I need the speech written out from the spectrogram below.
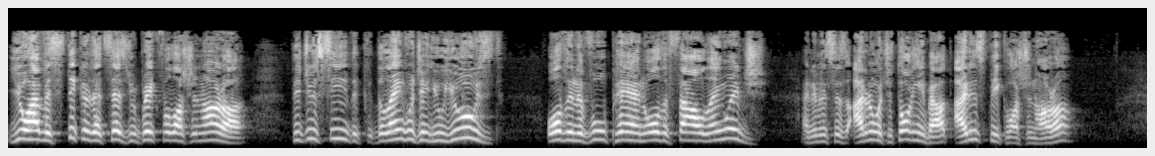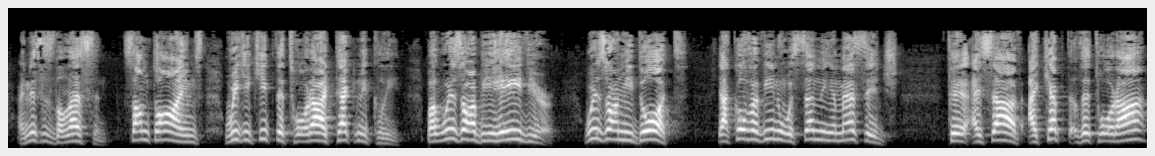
you have a sticker that says you break for Lashon Hara. Did you see the, the language that you used? All the Nivul Peh and all the foul language? And man says, I don't know what you're talking about. I didn't speak Lashon Hara. And this is the lesson. Sometimes we can keep the Torah technically, but where's our behavior? Where's our midot? Yaakov Avinu was sending a message to Esav. I kept the Torah,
